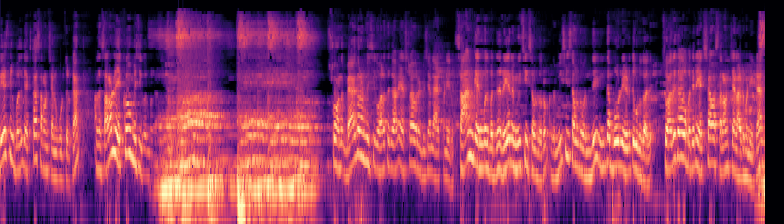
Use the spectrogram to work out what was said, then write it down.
பேஸுக்கு பதில் எக்ஸ்ட்ரா சரௌண்ட் சேனல் கொடுத்துருக்கேன். அந்த சரௌண்டில் எக்கோ மியூசிக் வரும் ஸோ அந்த பேக்ரவுண்ட் மியூசிக் வரதுக்காக எக்ஸ்ட்ரா ஒரு டிசைன் ஆட் பண்ணியிருக்கு சாங் கேட்கும்போது பார்த்தீங்கன்னா ரியல் மியூசிக் சவுண்ட் வரும். அந்த மியூசிக் சவுண்ட் வந்து இந்த போர்டில் எடுத்து கொடுக்காது. ஸோ அதுக்காக பார்த்தீங்கன்னா எக்ஸ்ட்ராவாக சரௌண்ட் சேனல் ஆட் பண்ணிட்டேன்.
